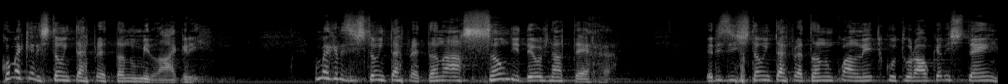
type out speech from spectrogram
Como é que eles estão interpretando o milagre? Como é que eles estão interpretando a ação de Deus na terra? Eles estão interpretando com a lente cultural que eles têm.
